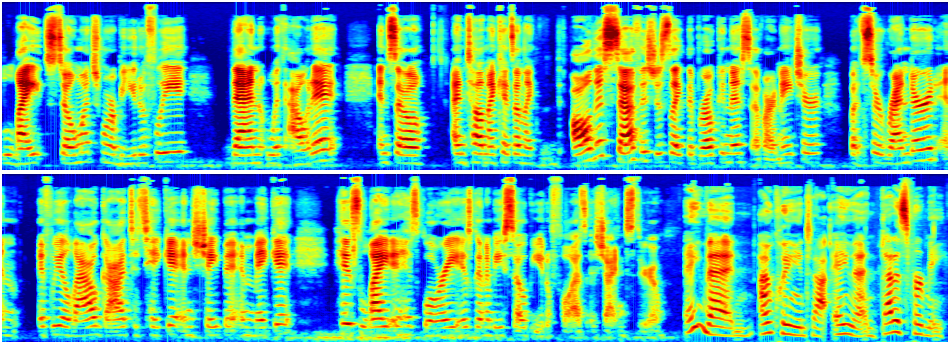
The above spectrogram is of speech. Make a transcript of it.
light so much more beautifully than without it. And so i'm telling my kids i'm like all this stuff is just like the brokenness of our nature but surrendered and if we allow god to take it and shape it and make it his light and his glory is going to be so beautiful as it shines through. Amen. I'm clinging to that. Amen. That is for me.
